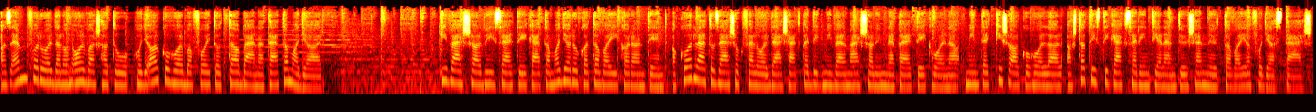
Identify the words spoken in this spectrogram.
Az M4 oldalon olvasható, hogy alkoholba folytotta a bánatát a magyar. Ivással vészelték át a magyarok a tavalyi karantént, a korlátozások feloldását pedig mivel mással ünnepelték volna, mint egy kis alkohollal, a statisztikák szerint jelentősen nőtt tavaly a fogyasztás.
